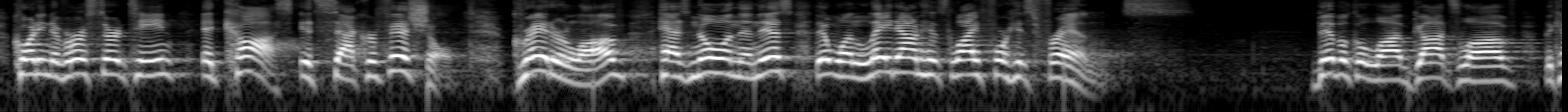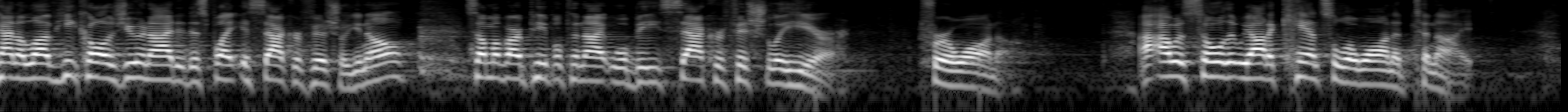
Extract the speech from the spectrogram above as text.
According to verse 13, it costs, it's sacrificial. Greater love has no one than this, that one lay down his life for his friends. Biblical love, God's love, the kind of love He calls you and I to display is sacrificial. You know, some of our people tonight will be sacrificially here for Awana. I was told that we ought to cancel Awana tonight.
